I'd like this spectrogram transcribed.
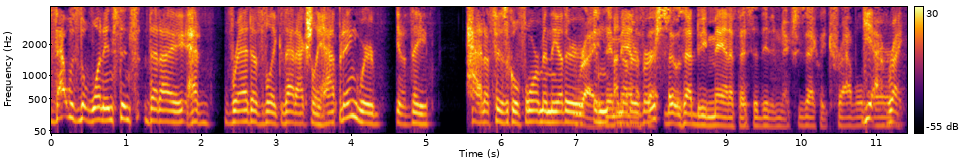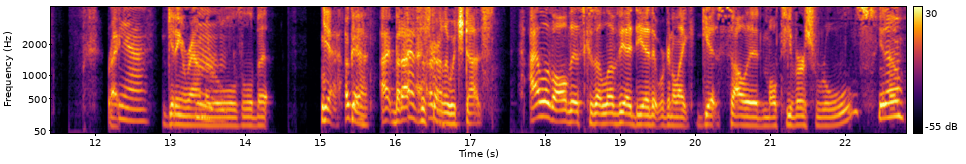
that was the one instance that I had read of like that actually happening where, you know, they had a physical form in the other Right, in they another manifest- verse. but it was had to be manifested. They didn't actually exactly travel. yeah, there. right. right. Yeah. Getting around the Hmm. rules a little bit. Yeah. Okay, yeah. I, but I, As the don't know. Scarlet Witch does. I love all this because I love the idea that we're gonna like get solid multiverse rules. You know,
